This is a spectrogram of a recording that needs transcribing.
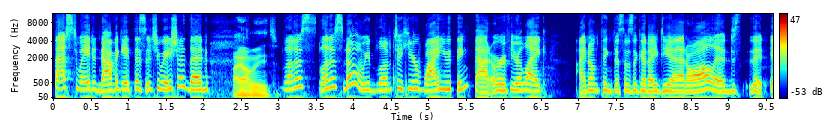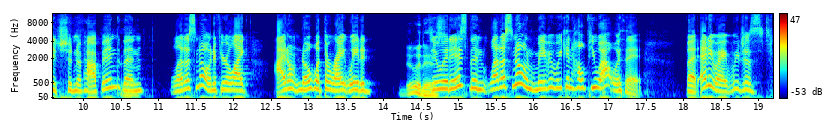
best way to navigate the situation, then By all means. let us let us know. We'd love to hear why you think that. Or if you're like, I don't think this is a good idea at all and that it shouldn't have happened, then let us know. And if you're like, I don't know what the right way to Do it is. do it is, then let us know and maybe we can help you out with it. But anyway, we just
